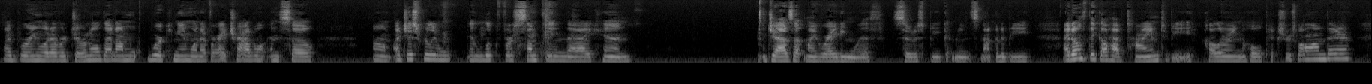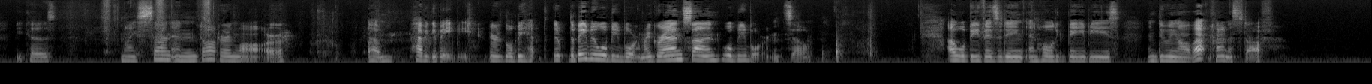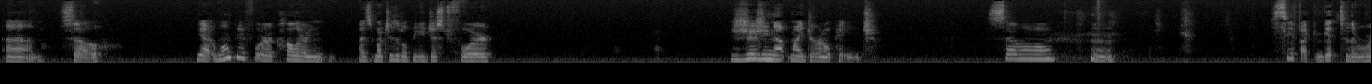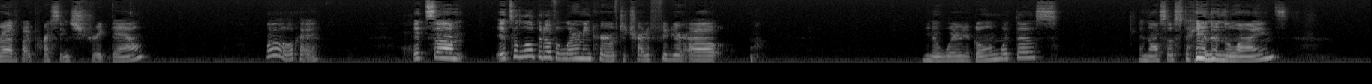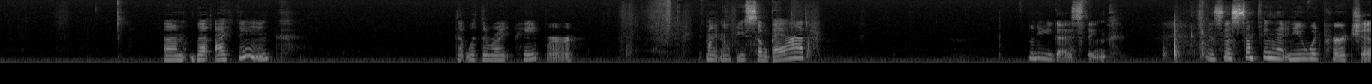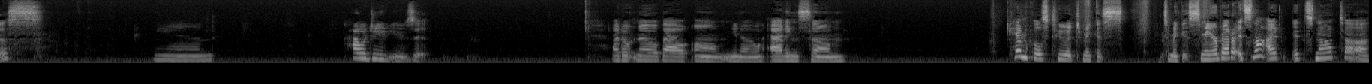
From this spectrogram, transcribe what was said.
I bring whatever journal that I'm working in whenever I travel, and so um, I just really look for something that I can jazz up my writing with, so to speak. I mean, it's not going to be, I don't think I'll have time to be coloring the whole pictures while I'm there because my son and daughter-in-law are um, having a baby, or they'll be, the baby will be born. My grandson will be born, so I will be visiting and holding babies and doing all that kind of stuff. Um, so, yeah, it won't be for coloring as much as it'll be just for zhuzhing up my journal page. So, hmm. See if I can get to the red by pressing straight down. Oh, okay. It's, um, it's a little bit of a learning curve to try to figure out, you know, where you're going with this. And also staying in the lines. Um, but I think that with the right paper, might not be so bad. What do you guys think? Is this something that you would purchase? And how would you use it? I don't know about, um, you know, adding some chemicals to it to make it to make it smear better. It's not. I, it's not. Uh,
